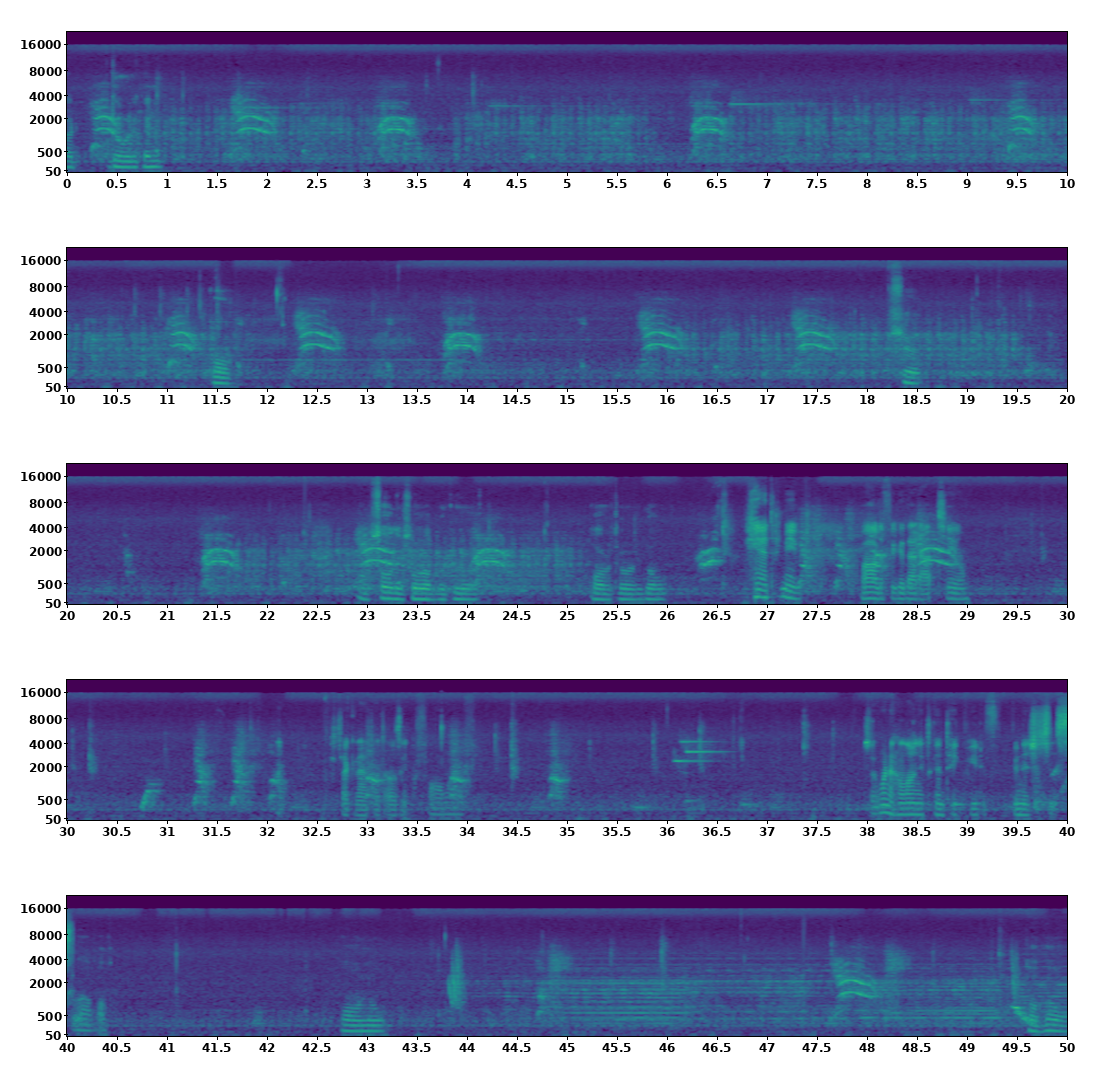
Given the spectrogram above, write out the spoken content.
I'll do it again. Oh. Sure. I saw this one over here. Oh, there we go. Yeah, it took me a while to figure that out too. For a second, I thought that was gonna fall off. So I wonder how long it's gonna take for you to finish this level. Oh no. Hell?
